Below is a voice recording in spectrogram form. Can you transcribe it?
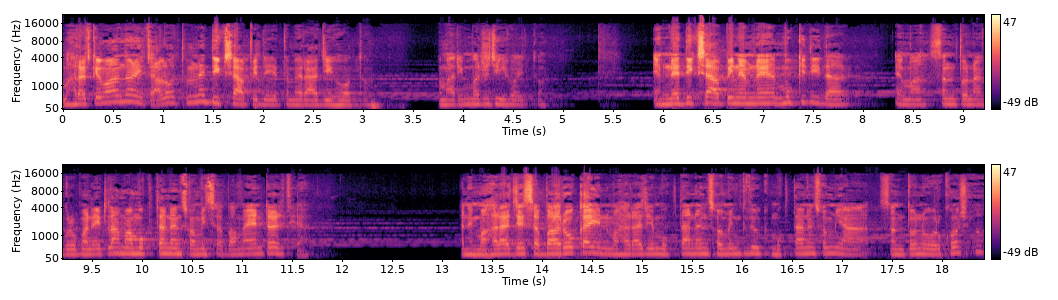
મહારાજ કે વાંધો નહીં, ચાલો તમને દીક્ષા આપી દઈએ, તમે રાજી હો તો. તમારી મરજી હોય તો. એમને દીક્ષા આપીને એમને મૂકી દીધા. એમાં સંતોના ગ્રુપમાં એટલામાં મુક્તાનંદ સ્વામી સભામાં એન્ટર થયા. અને મહારાજે સભા રોકાઈને મહારાજે મુક્તાનંદ સ્વામીને કીધું મુક્તાનંદ સ્વામી, આ સંતોને ઓળખો છો?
